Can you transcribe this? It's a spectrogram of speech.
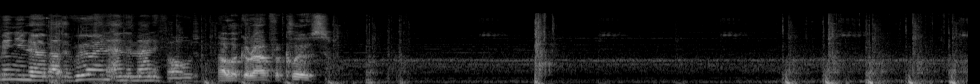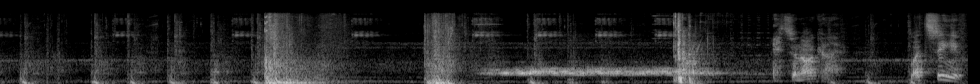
Figure out what the Dominion know about the ruin and the manifold. I'll look around for clues. It's an archive. Let's see if...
